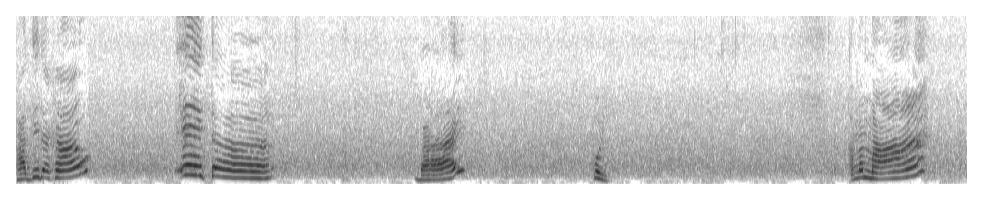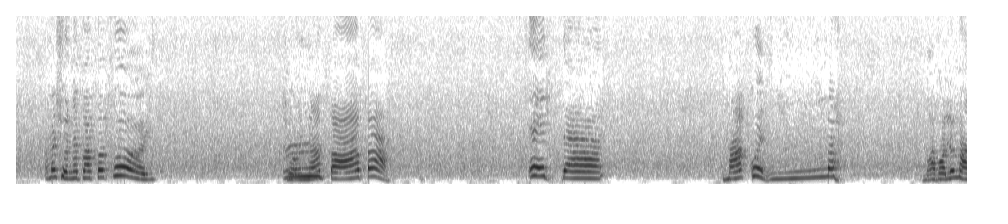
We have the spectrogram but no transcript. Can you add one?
হাত দিয়ে দেখাও। এইটা। ভাই। কই? আমার মা। আমার সোনা পাপা কই? সোনা পাপা। এটা মা কই? মা। মা বলো মা।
